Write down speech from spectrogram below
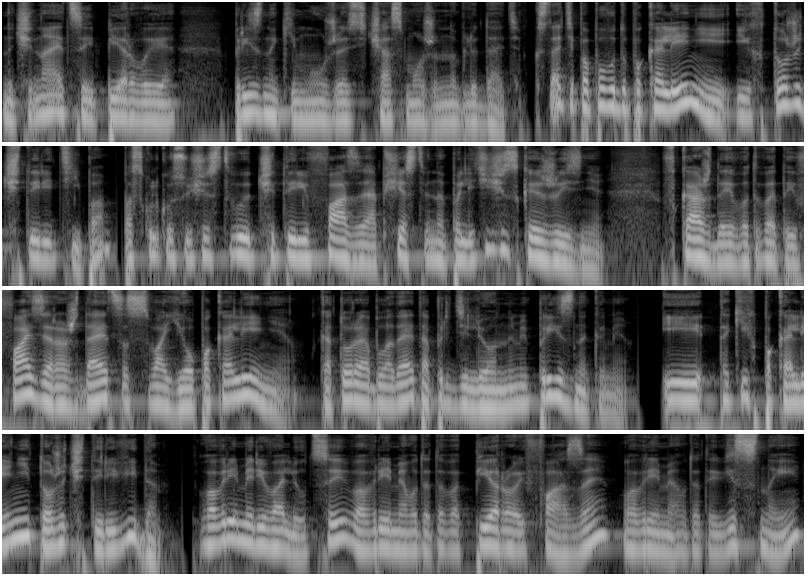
начинается, и первые признаки мы уже сейчас можем наблюдать. Кстати, по поводу поколений, их тоже четыре типа, поскольку существуют четыре фазы общественно-политической жизни. В каждой вот в этой фазе рождается свое поколение, которое обладает определенными признаками. И таких поколений тоже четыре вида. Во время революции, во время вот этого первой фазы, во время вот этой весны,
